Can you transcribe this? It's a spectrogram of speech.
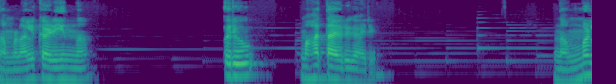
നമ്മളാൽ കഴിയുന്ന ഒരു മഹത്തായ ഒരു കാര്യം. നമ്മൾ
